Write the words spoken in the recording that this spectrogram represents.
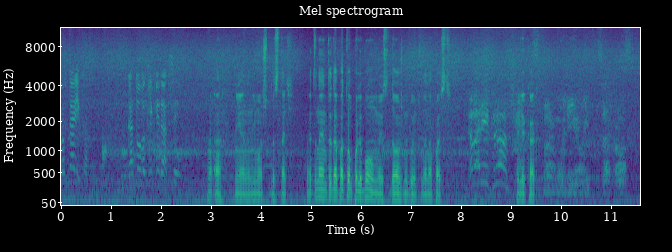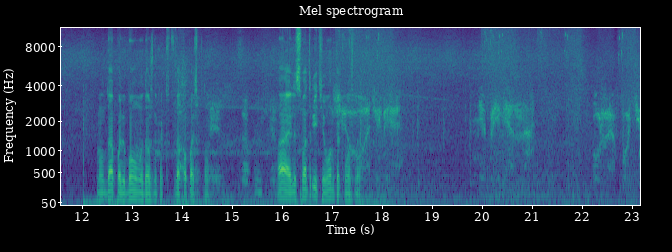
Повтори-ка. Готова к ликвидации. А, а, не, она не может достать. Это, наверное, тогда потом по-любому мы должны будем туда напасть. Или как? Ну да, по-любому мы должны как-то туда попасть потом. А, или смотрите, вон как можно. Чего тебе? Непременно. Уже в пути.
